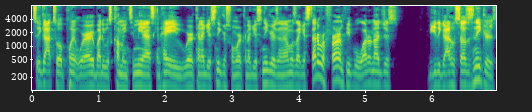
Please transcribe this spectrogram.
So it got to a point where everybody was coming to me asking, "Hey, where can I get sneakers from? Where can I get sneakers?" And I was like, instead of referring people, why don't I just be the guy who sells the sneakers?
